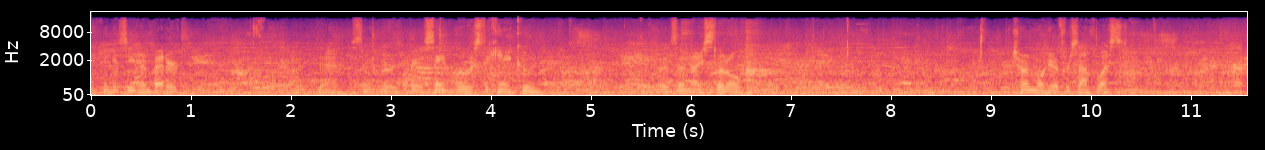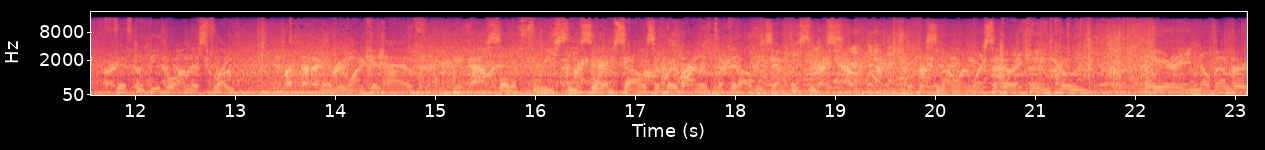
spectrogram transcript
I think it's even better. Uh, St. Louis, St. Louis to Cancun. It's a nice little terminal here for Southwest. 50 people on this flight. Everyone could have a set of three seats to themselves if they wanted. Look at all these empty seats. Because no one wants to go to Cancun here in November.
